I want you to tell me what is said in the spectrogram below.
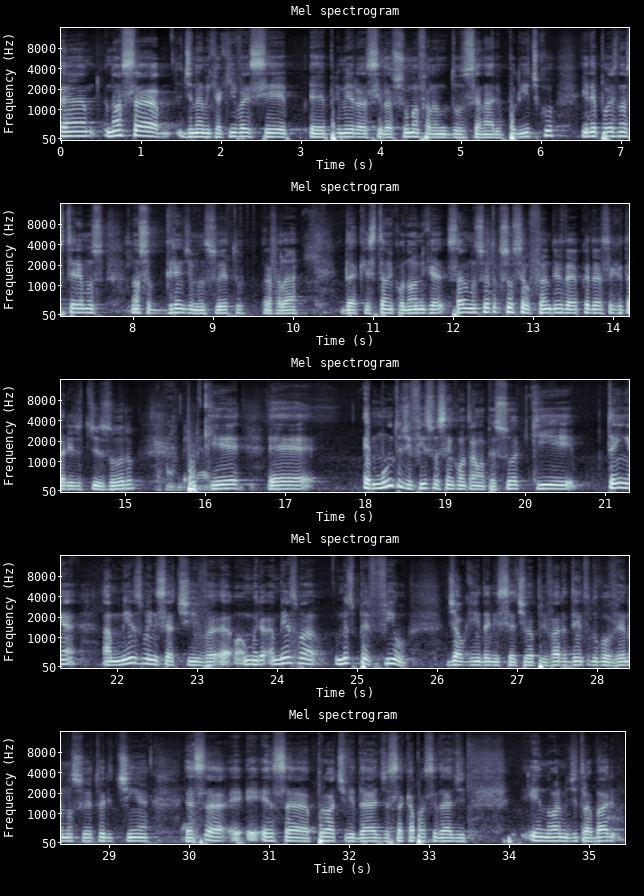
Uh, nossa dinâmica aqui vai ser primeiro a Sila Schumann falando do cenário político e depois nós teremos nosso grande Mansueto para falar da questão econômica. Sabe, Mansueto, que sou seu fã desde a época da Secretaria de Tesouro, porque é, é muito difícil você encontrar uma pessoa que tenha a mesma iniciativa, a mesma, o mesmo perfil de alguém da iniciativa privada dentro do governo, Mansueto ele tinha essa, essa proatividade, essa capacidade enorme de trabalho,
